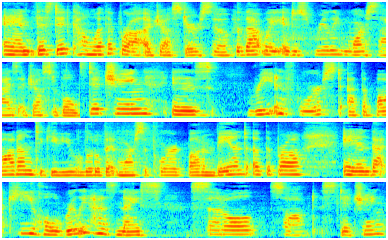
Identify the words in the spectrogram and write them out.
And this did come with a bra adjuster, so that way it is really more size adjustable. Stitching is reinforced at the bottom to give you a little bit more support bottom band of the bra. And that keyhole really has nice subtle soft stitching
